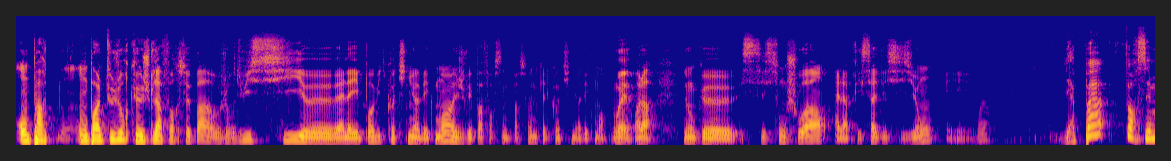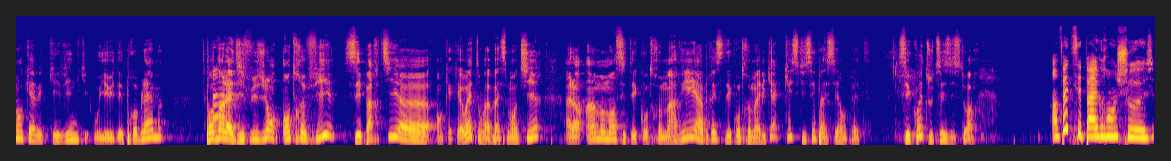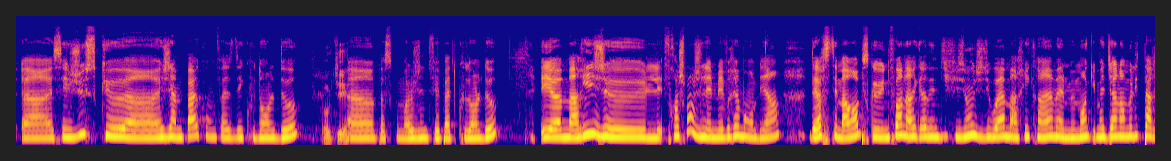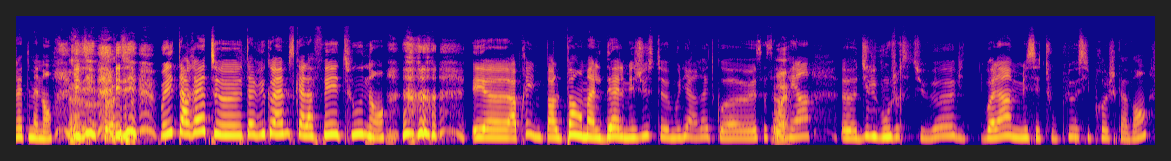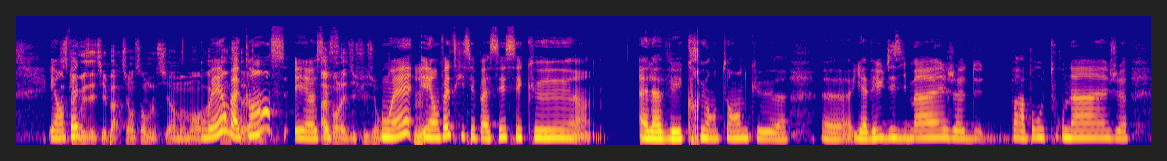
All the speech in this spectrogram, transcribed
on, parle, on parle toujours que je la force pas. Aujourd'hui, si euh, elle n'avait pas envie de continuer avec moi, je ne vais pas forcer une personne qu'elle continue avec moi. Ouais. Voilà. Donc, c'est son choix. Elle a pris sa décision. Et voilà. Il n'y a pas forcément qu'avec Kevin qui- où il y a eu des problèmes. Pendant la diffusion entre filles, c'est parti euh, en cacahuète, on va pas se mentir. Alors, à un moment, c'était contre Marie, après, c'était contre Malika. Qu'est-ce qui s'est passé, en fait? C'est quoi toutes ces histoires? En fait, c'est pas grand chose. c'est juste que euh, j'aime pas qu'on me fasse des coups dans le dos. Ok. Euh, parce que moi je ne fais pas de coups dans le dos. Et euh, Marie, je franchement, je l'aimais vraiment bien. D'ailleurs, c'était marrant parce qu'une fois, on a regardé une diffusion, je dis ouais, Marie, quand même, elle me manque. Il m'a dit ah non, Molly, t'arrêtes maintenant. Il dit, il dit Molly, t'arrêtes, euh, t'as vu quand même ce qu'elle a fait et tout, non. et euh, après, il me parle pas en mal d'elle, mais juste Molly, arrête quoi, euh, ça sert à rien. Euh, Dis-lui bonjour si tu veux, vite, voilà, mais c'est tout, plus aussi proche qu'avant. Et en Parce fait, que vous étiez partis ensemble aussi à un moment en ouais, en euh, vacances. et euh, ça avant la diffusion. Ouais, Mm. et en fait, ce qui s'est passé, c'est que euh, elle avait cru entendre que euh, euh, y avait eu des images par rapport au tournage,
